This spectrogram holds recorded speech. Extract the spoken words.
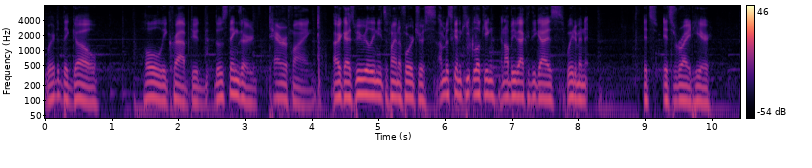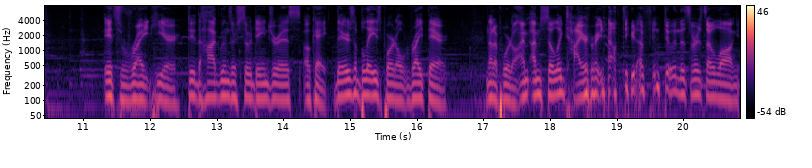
Where did they go? Holy crap, dude. Th those things are terrifying. All right, guys, we really need to find a fortress. I'm just to keep looking, and I'll be back with you guys. Wait a minute. It's it's right here. It's right here. Dude, the hoglins are so dangerous. Okay, there's a blaze portal right there. Not a portal. I'm, I'm so, like, tired right now, dude. I've been doing this for so long.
